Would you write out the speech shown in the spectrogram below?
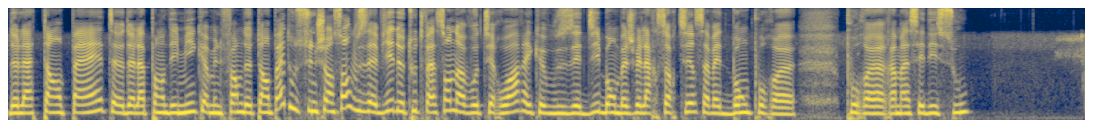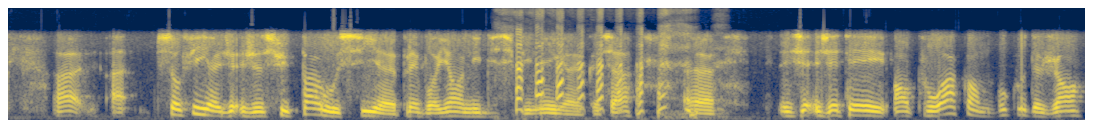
de, la tempête, de la pandémie comme une forme de tempête, ou c'est une chanson que vous aviez de toute façon dans vos tiroirs et que vous vous êtes dit, bon, ben, je vais la ressortir, ça va être bon pour, euh, pour euh, ramasser des sous? Ah, ah, Sophie, je ne suis pas aussi prévoyant ni discipliné que ça. J'étais en proie, comme beaucoup de gens,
